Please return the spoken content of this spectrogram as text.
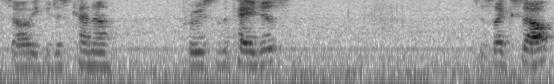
So you can just kind of cruise through the pages, just like so.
